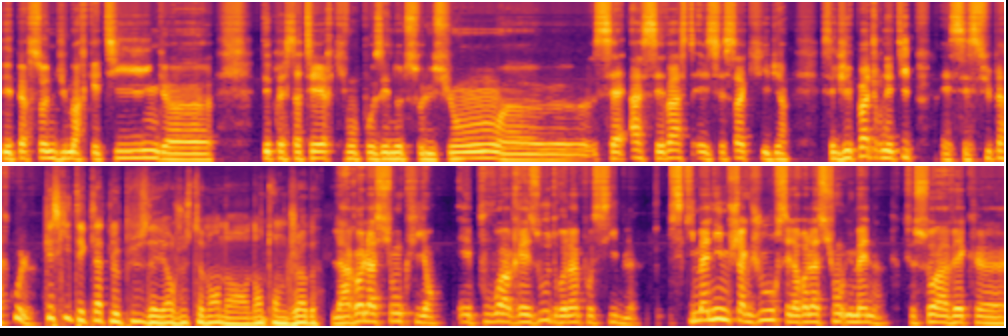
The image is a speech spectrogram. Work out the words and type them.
des personnes du marketing, des prestataires qui vont poser notre solution. Euh, c'est assez vaste et c'est ça qui est bien. C'est que j'ai pas de journée type et c'est super cool. Qu'est-ce qui t'éclate le plus d'ailleurs justement dans, dans ton job? La relation client et pouvoir résoudre l'impossible. Ce qui m'anime chaque jour, c'est la relation humaine, que ce soit avec euh,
